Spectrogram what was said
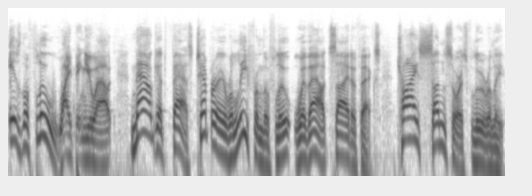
Is the flu wiping you out? Now get fast, temporary relief from the flu without side effects. Try SunSource Flu Relief,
